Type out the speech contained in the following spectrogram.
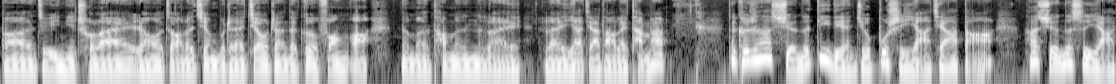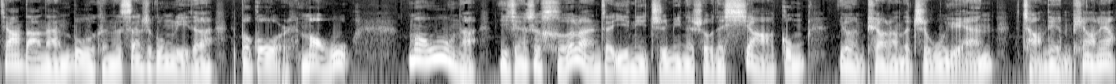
把就印尼出来，然后找了柬埔寨交战的各方啊，那么他们来来雅加达来谈判。那可是他选的地点就不是雅加达，他选的是雅加达南部可能三十公里的博果尔茂物。茂物呢，以前是荷兰在印尼殖民的时候的夏宫，有很漂亮的植物园，场地很漂亮，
